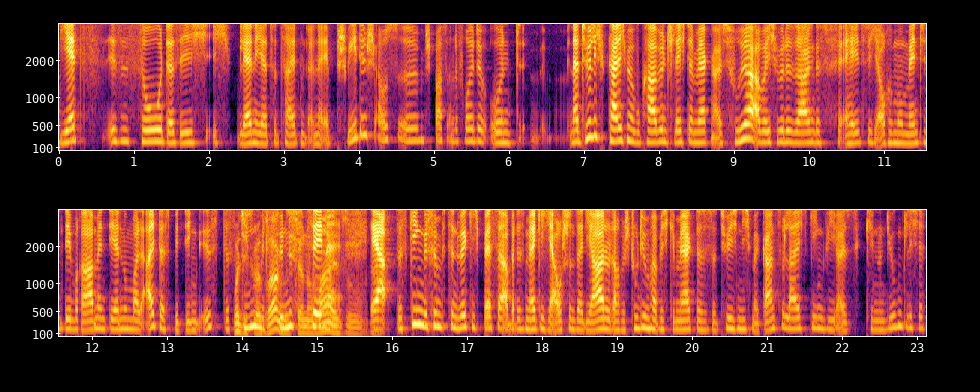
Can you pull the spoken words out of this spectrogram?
jetzt ist es so, dass ich, ich lerne ja zurzeit mit einer App Schwedisch aus äh, Spaß an der Freude und natürlich kann ich mir Vokabeln schlechter merken als früher, aber ich würde sagen, das verhält sich auch im Moment in dem Rahmen, der nun mal altersbedingt ist. Das Wollte ging mit sagen, 15. Das ja, so. ja, das ging mit 15 wirklich besser, aber das merke ich ja auch schon seit Jahren und auch im Studium habe ich gemerkt, dass es natürlich nicht mehr ganz so leicht ging wie als Kind und Jugendliche.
